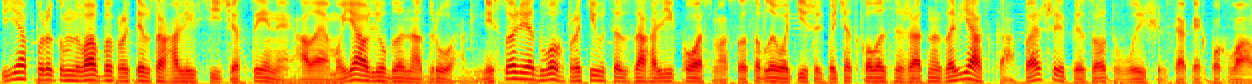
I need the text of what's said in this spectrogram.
Я порекомендував би пройти взагалі всі частини, але моя улюблена друга. Історія двох братів це взагалі космос, особливо тішить початкова сюжетна зав'язка. Перший епізод вище всяких похвал.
